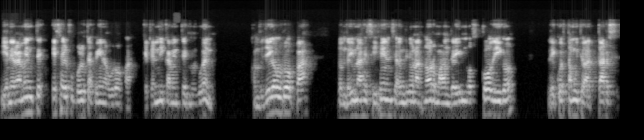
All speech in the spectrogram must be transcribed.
Y generalmente ese es el futbolista que viene a Europa, que técnicamente es muy bueno. Cuando llega a Europa, donde hay unas exigencias, donde hay unas normas, donde hay unos códigos, le cuesta mucho adaptarse.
